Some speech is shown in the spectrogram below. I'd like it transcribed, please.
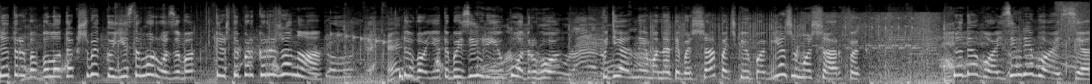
не треба було так швидко їсти морозиво. Ти ж тепер крижана. Давай я тебе зігрію, подругу. Вдягнемо на тебе шапочки і пов'яжемо шарфик. Ну давай, зігрівайся.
